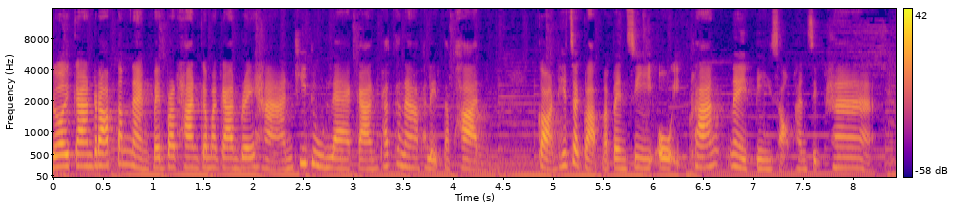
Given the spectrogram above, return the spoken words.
โดยการรับตำแหน่งเป็นประธานกรรมการบริหารที่ดูแลการพัฒนาผลิตภัณฑ์ ก่อนที่จะกลับมาเป็น CEO อีกครั้งในปี 2015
